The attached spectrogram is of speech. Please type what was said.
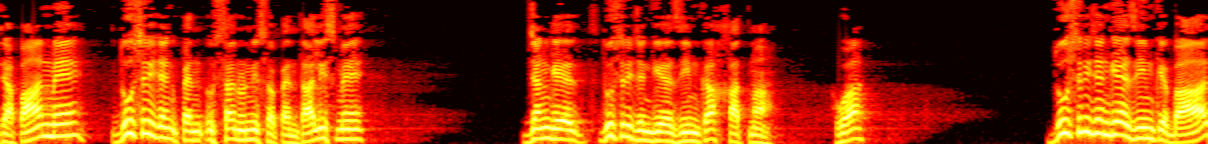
جاپان میں دوسری جنگ سن انیس سو پینتالیس میں جنگ دوسری جنگ عظیم کا خاتمہ ہوا دوسری جنگ عظیم کے بعد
